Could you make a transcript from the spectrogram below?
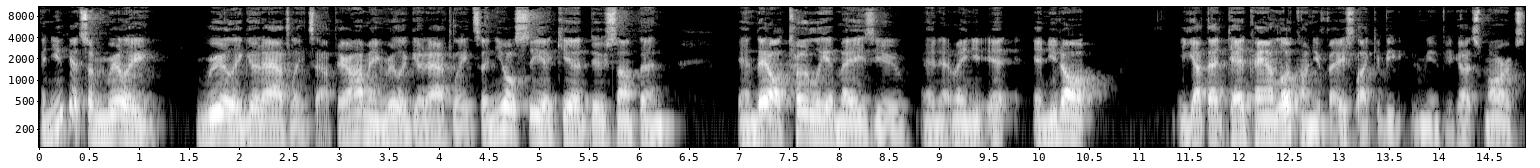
and you get some really really good athletes out there. I mean, really good athletes. And you'll see a kid do something and they'll totally amaze you. And I mean, it, and you don't, you got that deadpan look on your face, like if you if you got smarts,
